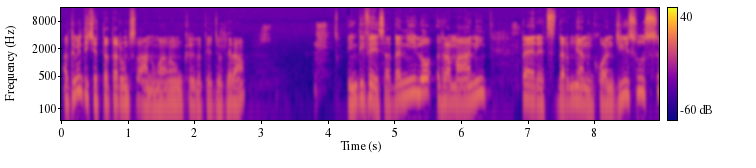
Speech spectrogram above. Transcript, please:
altrimenti c'è Tatarun Sanu ma non credo che giocherà. In difesa Danilo Ramani Perez Darmian Juan Jesus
